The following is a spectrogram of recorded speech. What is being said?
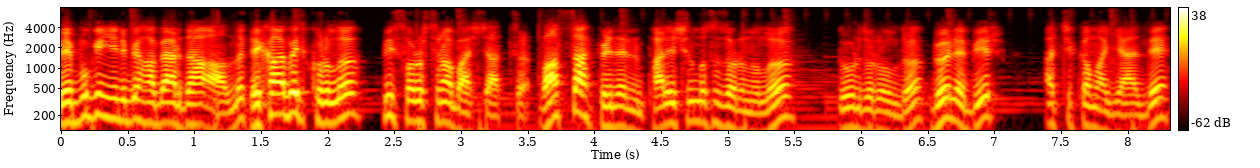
ve bugün yeni bir haber daha aldık. Rekabet Kurulu bir sorusuna başlattı. WhatsApp verilerinin paylaşılması zorunluluğu durduruldu. Böyle bir açıklama geldi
